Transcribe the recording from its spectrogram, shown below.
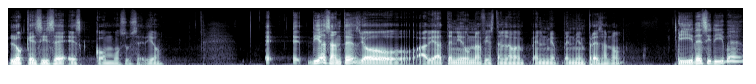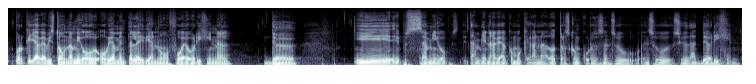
Lo que sí sé es cómo sucedió. Eh, días antes yo había tenido una fiesta en, la, en, mi, en mi empresa, ¿no? Y decidí, ve, porque ya había visto a un amigo. Obviamente la idea no fue original. Duh. Y pues ese amigo pues, también había como que ganado otros concursos en su, en su ciudad de origen.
